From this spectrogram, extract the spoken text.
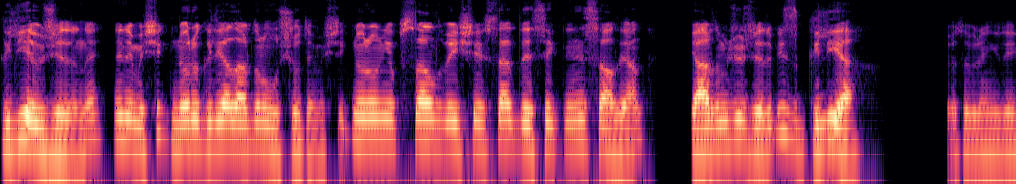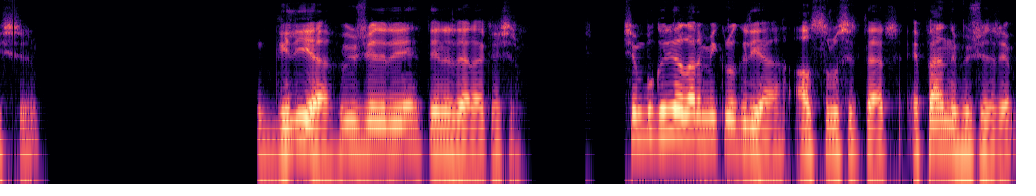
glia hücrelerini ne demiştik? Nöroglialardan oluşuyor demiştik. Nöronun yapısal ve işlevsel desteklerini sağlayan yardımcı hücreleri biz glia Şöyle tabii rengi değiştirelim. Glia hücreleri denir değerli arkadaşlarım. Şimdi bu glialar mikroglia, astrositler, ependim hücreleri,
